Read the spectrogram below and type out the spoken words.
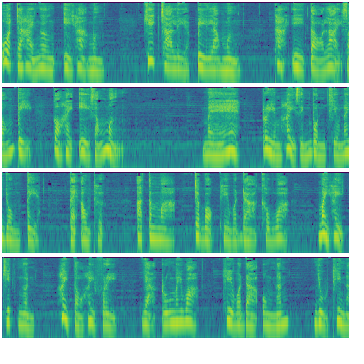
อ้วดจะให้เงินอีห้ามึง คิกชาเลียปีละมึง ถ้าอีต่อไล่สองปี ก็ให้อีสองมึงแม้เตรียมให้สินบนเที่ยวนายมเตียแต่เอาเถอะอาตมาจะบอกเทวดาเขาว่า ไม่ให้คิดเงิน ให้ต่อให้ฟรี อยากรู้ไหมว่า เทวดาองค์นั้นอยู่ที่ไหน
